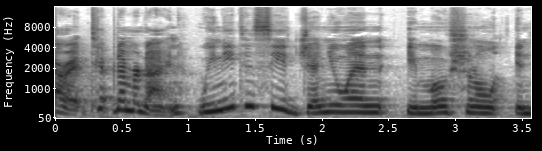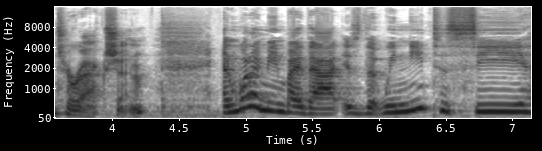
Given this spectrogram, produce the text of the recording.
All right, tip number nine we need to see genuine emotional interaction. And what I mean by that is that we need to see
